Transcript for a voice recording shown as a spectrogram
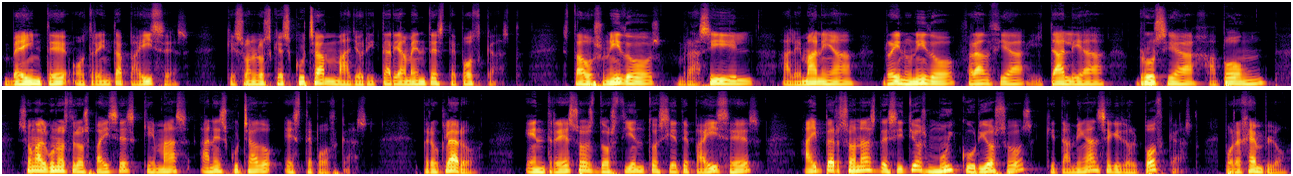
20 o 30 países, que son los que escuchan mayoritariamente este podcast. Estados Unidos, Brasil, Alemania, Reino Unido, Francia, Italia, Rusia, Japón, son algunos de los países que más han escuchado este podcast. Pero claro, entre esos 207 países hay personas de sitios muy curiosos que también han seguido el podcast. Por ejemplo,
